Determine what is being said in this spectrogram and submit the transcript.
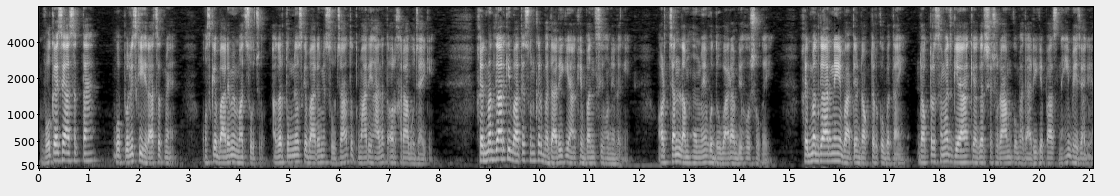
وہ کیسے آ سکتا ہے؟ وہ پولیس کی حراست میں ہے۔ اس کے بارے میں مت سوچو۔ اگر تم نے اس کے بارے میں سوچا تو تمہاری حالت اور خراب ہو جائے گی۔ خدمتگار کی باتیں سن کر بھداری کی آنکھیں بند سی ہونے لگیں اور چند لمحوں میں وہ دوبارہ بے ہوش ہو گئی۔ خدمتگار نے یہ باتیں ڈاکٹر کو بتائیں۔ ڈاکٹر سمجھ گیا کہ اگر ششورام کو بھداری کے پاس نہیں بھیجا گیا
